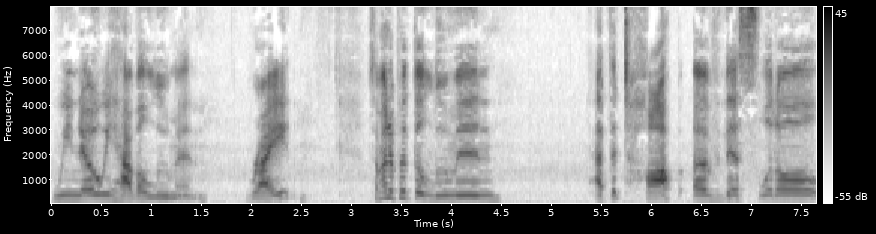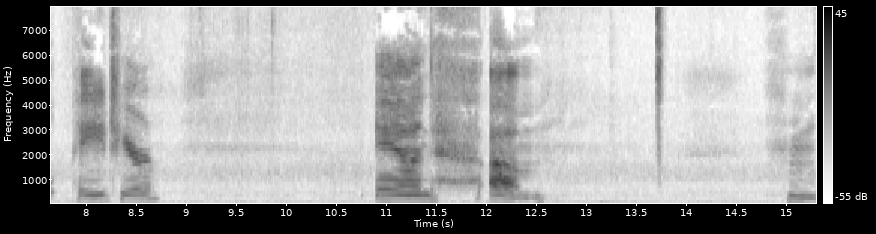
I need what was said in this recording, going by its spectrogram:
We know we have a lumen right? So I'm going to put the lumen at the top of this little page here. And, um, hmm,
